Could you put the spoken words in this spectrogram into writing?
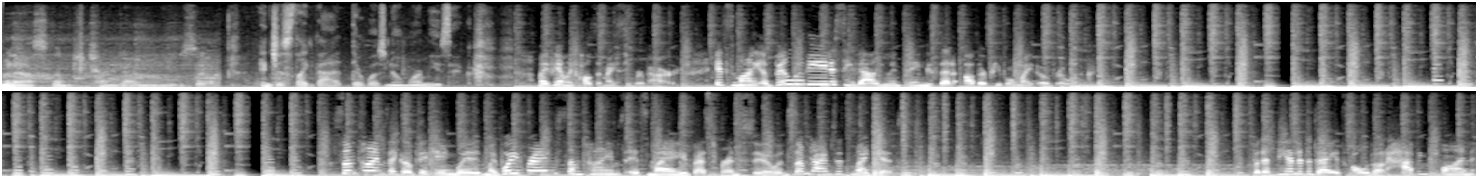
gonna ask them to turn down the music. And just like that, there was no more music. My family calls it my superpower. It's my ability to see value in things that other people might overlook. Sometimes I go picking with my boyfriend, sometimes it's my best friend Sue, and sometimes it's my kids. But at the end of the day, it's all about having fun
